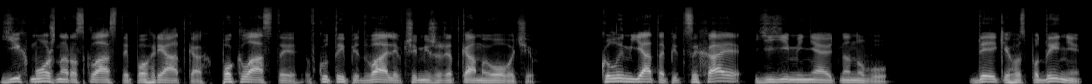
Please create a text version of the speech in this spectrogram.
їх можна розкласти по грядках, покласти в кути підвалів чи між рядками овочів. Коли м'ята підсихає, її міняють на нову. Деякі господині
